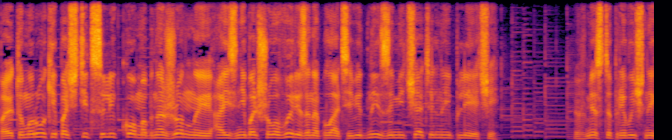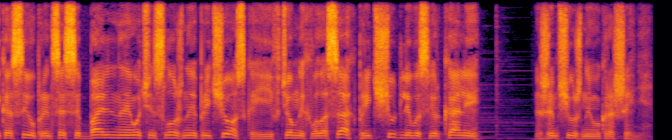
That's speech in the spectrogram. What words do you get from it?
Поэтому руки почти целиком обнаженные, а из небольшого выреза на платье видны замечательные плечи. Вместо привычной косы у принцессы бальная, очень сложная прическа, и в темных волосах причудливо сверкали жемчужные украшения.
